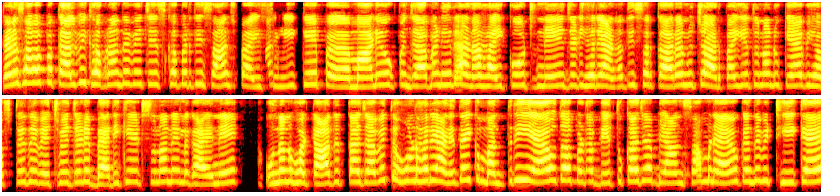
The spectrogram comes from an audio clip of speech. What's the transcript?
ਟਣਾ ਸਾਹਿਬ ਆਪਾਂ ਕੱਲ ਵੀ ਖਬਰਾਂ ਦੇ ਵਿੱਚ ਇਸ ਖਬਰ ਦੀ ਸਾਂਝ ਪਾਈ ਸੀ ਕਿ ਮਾਣਯੋਗ Punjab and Haryana high court ਨੇ ਜਿਹੜੀ ਹਰਿਆਣਾ ਦੀ ਸਰਕਾਰਾਂ ਨੂੰ ਝਾੜ ਪਾਈ ਹੈ ਤੇ ਉਹਨਾਂ ਨੂੰ ਕਿਹਾ ਵੀ ਹਫ਼ਤੇ ਦੇ ਵਿੱਚ ਵਿੱਚ ਜਿਹੜੇ ਬੈਰੀਕੇਡਸ ਉਹਨਾਂ ਨੇ ਲਗਾਏ ਨੇ ਉਹਨਾਂ ਨੂੰ ਹਟਾ ਦਿੱਤਾ ਜਾਵੇ ਤੇ ਹੁਣ ਹਰਿਆਣੇ ਦਾ ਇੱਕ ਮੰਤਰੀ ਹੈ ਉਹਦਾ ਬੜਾ ਬੇਤੁਕਾ ਜਿਹਾ ਬਿਆਨ ਸਾਹਮਣੇ ਆਇਆ ਉਹ ਕਹਿੰਦੇ ਵੀ ਠੀਕ ਹੈ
